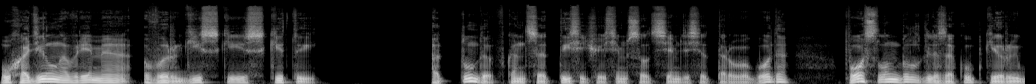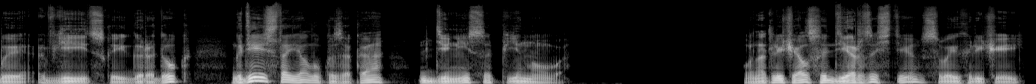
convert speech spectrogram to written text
уходил на время в иргизские скиты. Оттуда в конце 1772 года послан был для закупки рыбы в Яицкий городок, где и стоял у казака Дениса Пьянова. Он отличался дерзостью своих речей,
